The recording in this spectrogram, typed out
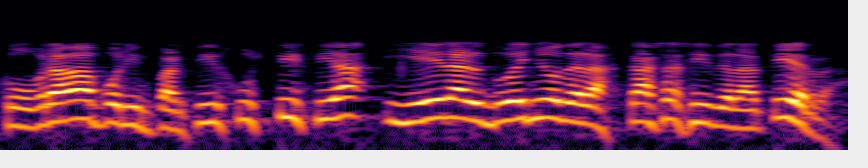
Cobraba por impartir justicia y era el dueño de las casas y de la tierra.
